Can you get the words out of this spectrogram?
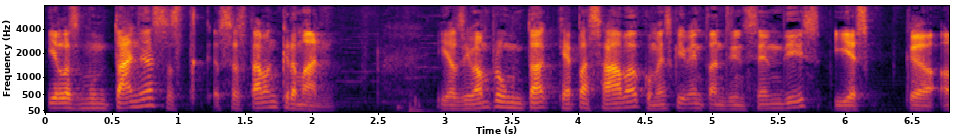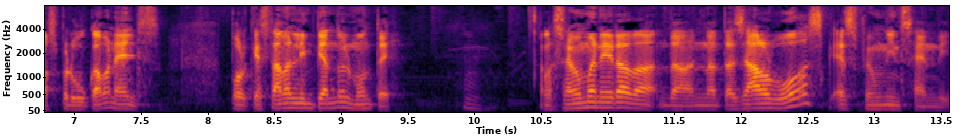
i les muntanyes s'est- s'estaven cremant. I els hi van preguntar què passava, com és que hi havia tants incendis, i és que els provocaven ells, perquè estaven limpiando el monte. La seva manera de, de netejar el bosc és fer un incendi.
